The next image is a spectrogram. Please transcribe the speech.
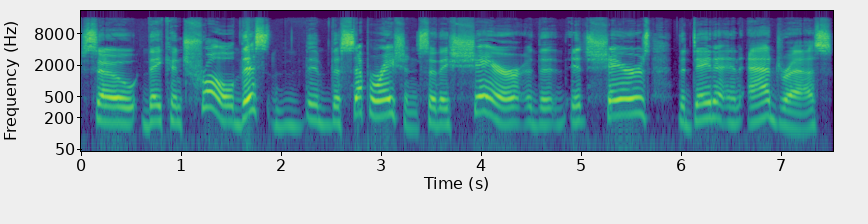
So they control this, the, the, separation. So they share, the, it shares the data and address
